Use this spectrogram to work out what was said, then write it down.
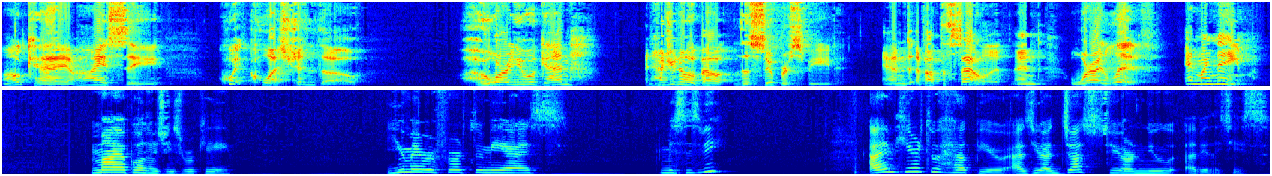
Okay, I see. Quick question though. Who are you again? And how'd you know about the super speed? And about the salad? And where I live? And my name? My apologies, Rookie. You may refer to me as Mrs. V. I am here to help you as you adjust to your new abilities.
